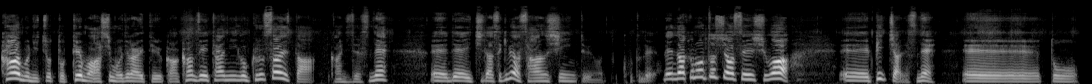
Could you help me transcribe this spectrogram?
カーブにちょっと手も足も出ないというか、完全にタイミングを崩された感じですね。えー、で、1打席目は三振ということで。で、中野俊也選手は、えー、ピッチャーですね。えー、と、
